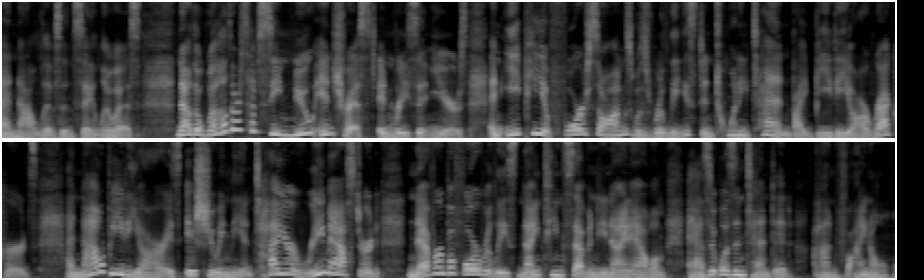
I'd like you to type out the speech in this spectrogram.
and now lives in St. Louis. Now, the Welders have seen new interest in recent years. An EP of four songs was released in 2010 by BDR Records, and now BDR is issuing the entire remastered, never before released 1979 album as it was intended on vinyl.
